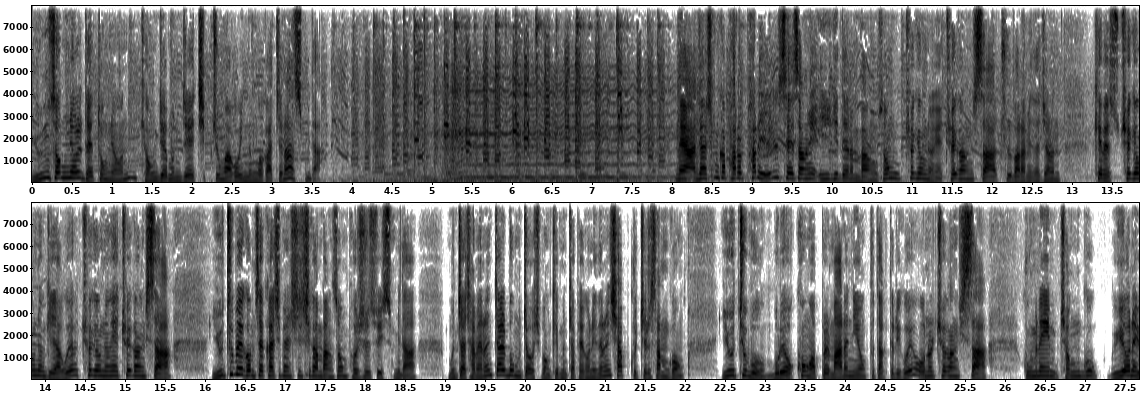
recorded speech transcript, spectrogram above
윤석열 대통령은 경제 문제에 집중하고 있는 것 같지는 않습니다. 네, 안녕하십니까. 8월 8일 세상에 이익이 되는 방송 최경령의 최강시사 출발합니다. 저는 KBS 최경령 기자고요. 최경령의 최강시사 유튜브에 검색하시면 실시간 방송 보실 수 있습니다. 문자 참여는 짧은 문자 50원, 긴 문자 100원이 드는 샵 9730. 유튜브 무료 콩 어플 많은 이용 부탁드리고요. 오늘 최강 시사 국민의힘 전국위원회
